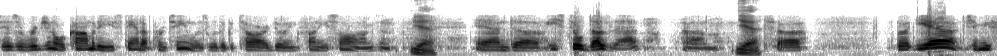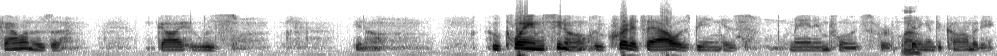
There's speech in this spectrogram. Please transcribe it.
his original comedy stand-up routine was with a guitar doing funny songs, and yeah, and uh, he still does that. Um, yeah, but, uh, but yeah, Jimmy Fallon was a guy who was, you know, who claims, you know, who credits Al as being his main influence for Wow. getting into comedy.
